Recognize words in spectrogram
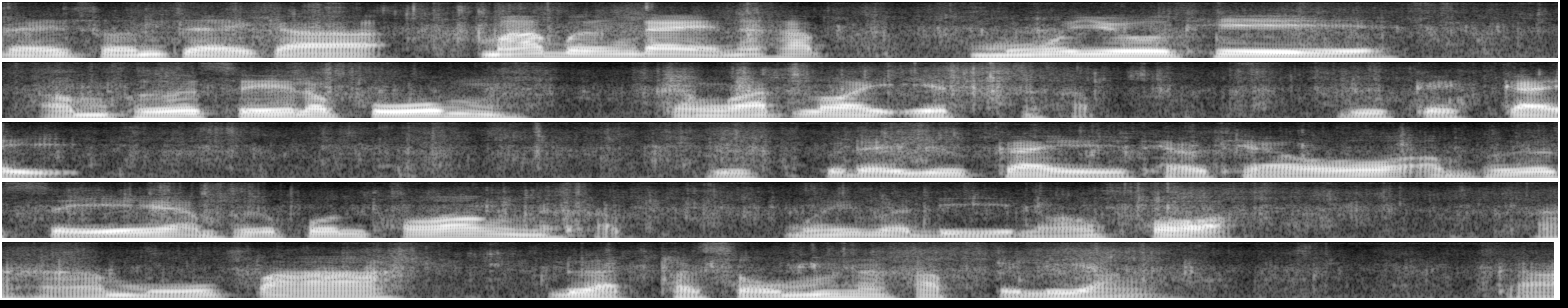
ผู้ใดสนใจก็มาเบิงได้นะครับ หมูอยู่ที่อำเภอเสรภูมิ จังหวัดร้อยเอ็ดนะครับ อยู่ใกล้ๆอยู่ผู้ใดอยู่ใกล้แถวแถวๆอำเภอเสอำเภอพ้นท้องนะครับมวยวดีน้องพออาหาหมูปลาเลือดผสมนะครับ ไปเลี้ยงก็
